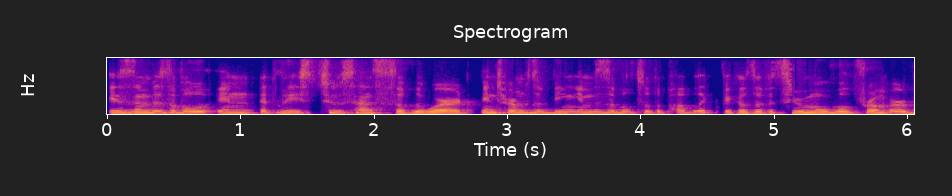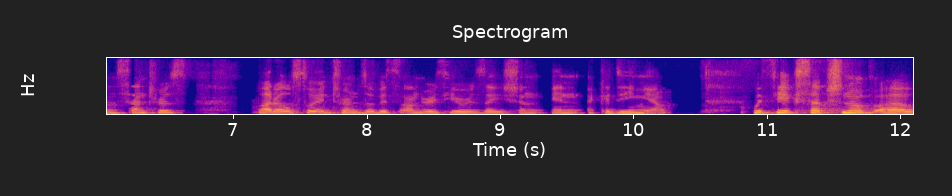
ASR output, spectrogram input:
is invisible in at least two senses of the word, in terms of being invisible to the public because of its removal from urban centers, but also in terms of its under-theorization in academia. With the exception of uh,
